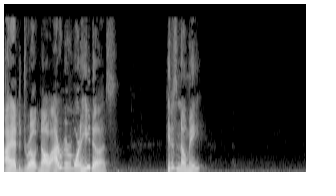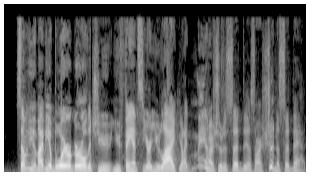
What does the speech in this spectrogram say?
I had to drill. No, I remember more than he does. He doesn't know me. Some of you, it might be a boy or a girl that you, you fancy or you like. You're like, man, I should have said this or I shouldn't have said that.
